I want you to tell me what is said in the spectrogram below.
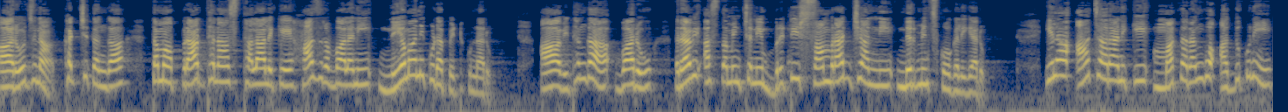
ఆ రోజున ఖచ్చితంగా తమ ప్రార్థనా స్థలాలకే హాజరవ్వాలని నియమాన్ని కూడా పెట్టుకున్నారు. ఆ విధంగా వారు రవి అస్తమించని బ్రిటిష్ సామ్రాజ్యాన్ని నిర్మించుకోగలిగారు. ఇలా ఆచారానికి మత రంగు అద్దుకుని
